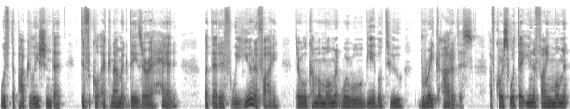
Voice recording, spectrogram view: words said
with the population that difficult economic days are ahead, but that if we unify, there will come a moment where we will be able to break out of this. Of course, what that unifying moment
